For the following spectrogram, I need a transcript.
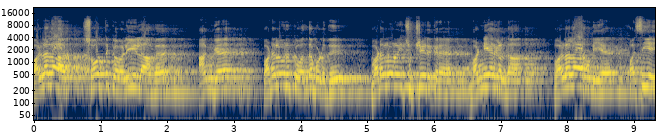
வள்ளலார் சோத்துக்கு வழி இல்லாமல் அங்கே வடலூருக்கு வந்த பொழுது வடலூரை சுற்றி இருக்கிற வன்னியர்கள் தான் வள்ளலாருடைய பசியை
